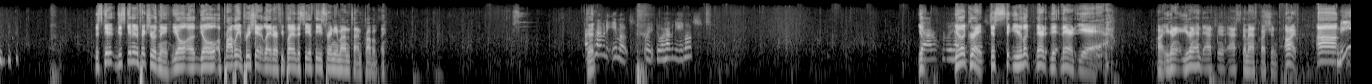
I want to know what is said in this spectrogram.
just get it. Just get in a picture with me. You'll uh, you'll uh, probably appreciate it later if you play the Sea of Thieves for any amount of time. Probably. I don't have any emotes. Wait, do I have any emotes? You, yeah, I don't really have you look great. emotes. Just st- you look there. There. Yeah. All right. You're gonna you're gonna have to ask, ask the math question. All right. Uh, Me?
